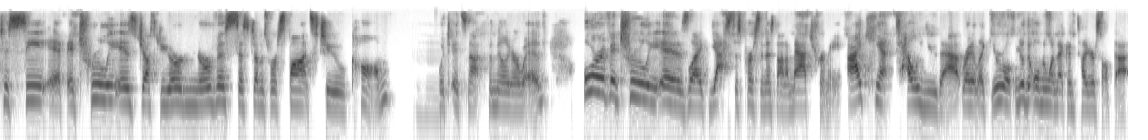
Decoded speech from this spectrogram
to see if it truly is just your nervous system's response to calm, mm-hmm. which it's not familiar with, or if it truly is like, yes, this person is not a match for me. I can't tell you that, right? Like you're you're the only one that can tell yourself that,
